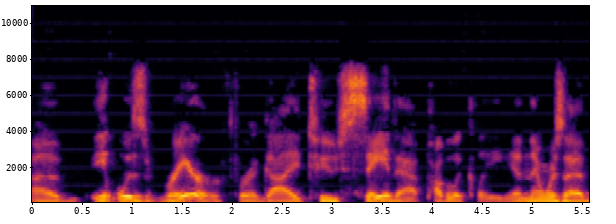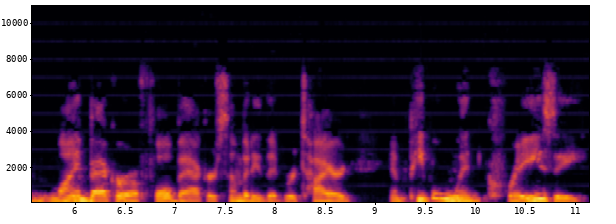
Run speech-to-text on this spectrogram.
uh, it was rare for a guy to say that publicly. And there was a linebacker or a fullback or somebody that retired, and people went crazy.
